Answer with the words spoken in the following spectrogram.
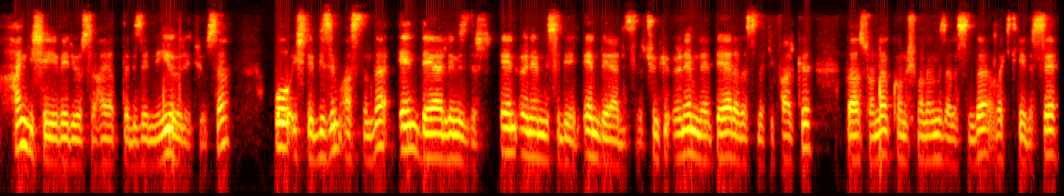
hangi şeyi veriyorsa, hayatta bize neyi öğretiyorsa o işte bizim aslında en değerlimizdir. En önemlisi değil, en değerlisidir. Çünkü önemle değer arasındaki farkı daha sonra konuşmalarımız arasında vakit gelirse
